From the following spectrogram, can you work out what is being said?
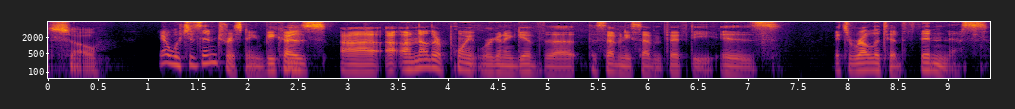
So Yeah, which is interesting because uh, another point we're going to give the the 7750 is its relative thinness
